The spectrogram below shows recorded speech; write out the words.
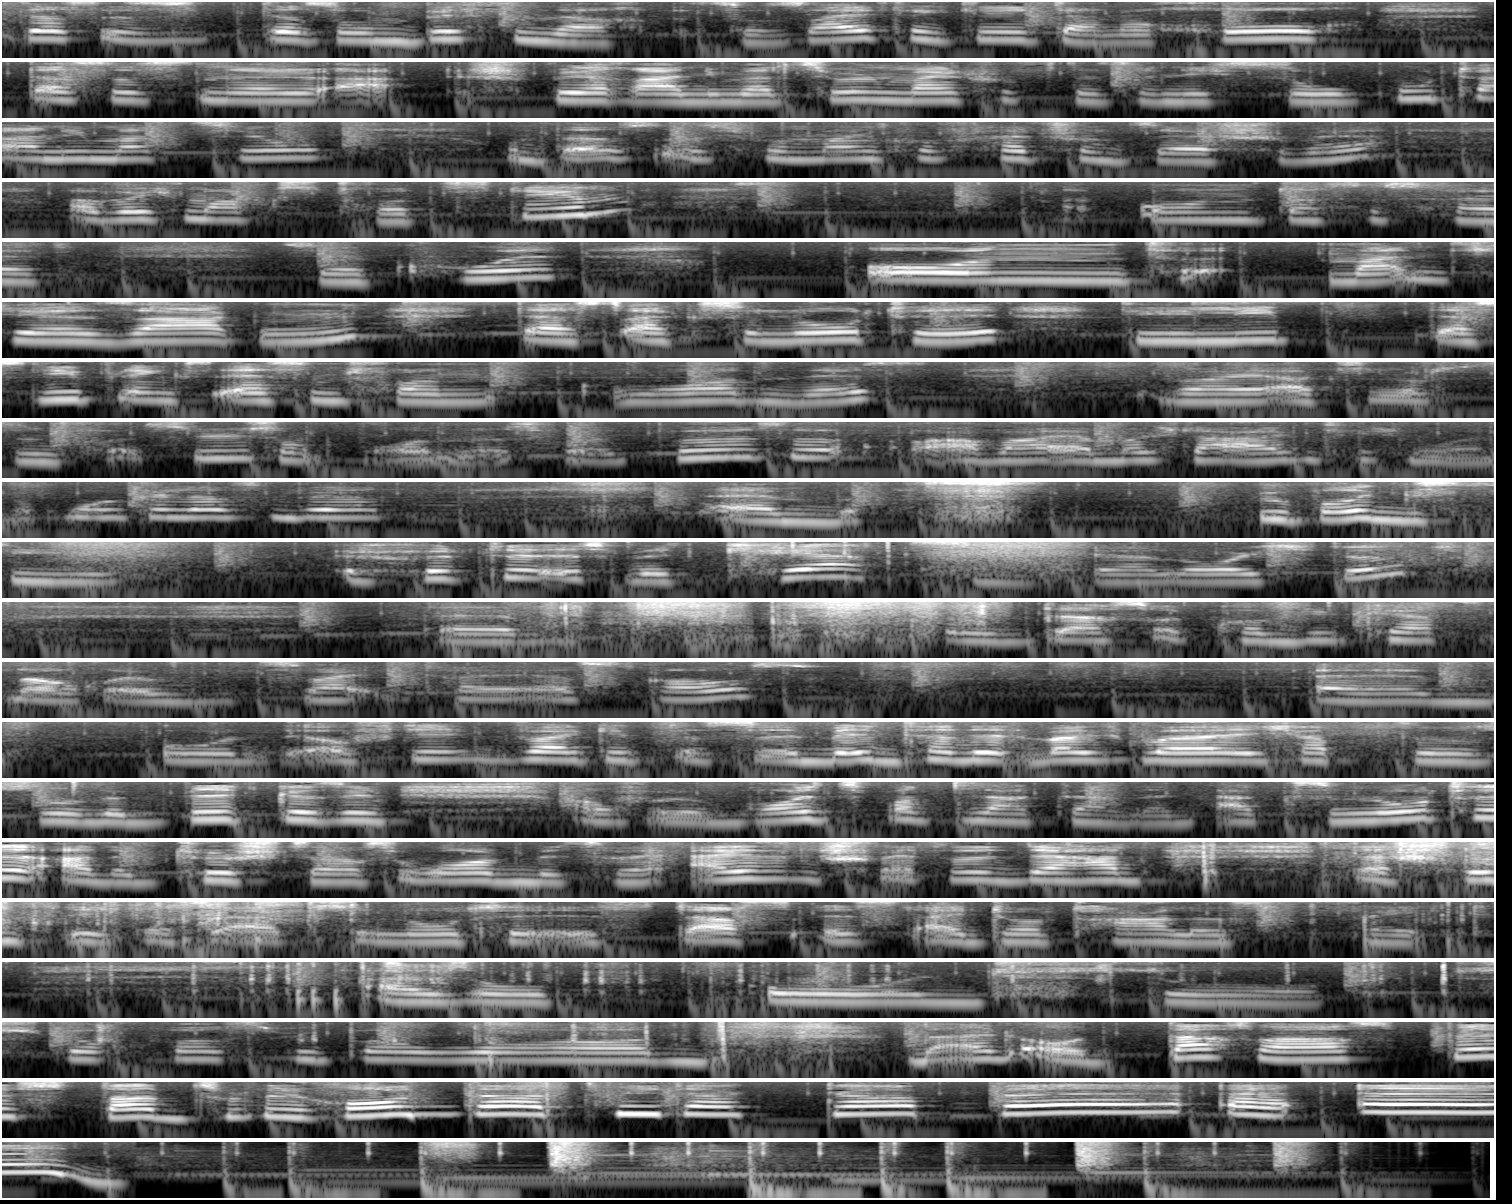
das ist, das so ein bisschen nach zur Seite geht, dann noch hoch. Das ist eine schwere Animation. Minecraft ist ja nicht so gute Animation. Und das ist für Minecraft halt schon sehr schwer. Aber ich mag es trotzdem. Und das ist halt sehr cool. Und manche sagen, dass Axolotl Lieb das Lieblingsessen von Warden ist. Weil Axolotl sind voll süß und Warden ist voll böse. Aber er möchte eigentlich nur in Ruhe gelassen werden. Ähm, übrigens, die Hütte ist mit Kerzen erleuchtet. Ähm, und das kommen die Kerzen auch im zweiten Teil erst raus. Ähm, und auf jeden Fall gibt es im Internet manchmal, ich habe so, so ein Bild gesehen, auf einem Holzband lag dann ein Axolotl, an dem Tisch saß Warren mit zwei Eisenschwertern in der Hand. Das stimmt nicht, dass er Axolotl ist. Das ist ein totales Fake. Also, und so, gibt es noch was über Warren? Nein, und das war's. Bis dann zu den 100 Wiedergaben.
